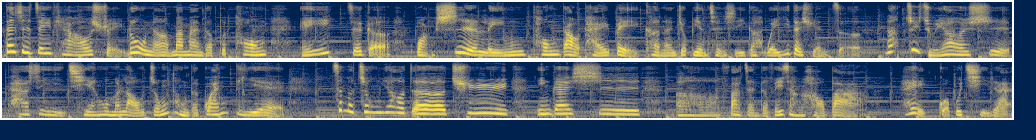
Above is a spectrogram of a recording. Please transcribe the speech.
但是这一条水路呢，慢慢的不通，哎，这个往士林通到台北，可能就变成是一个唯一的选择。那最主要的是，它是以前我们老总统的官邸，哎。这么重要的区域，应该是呃发展的非常好吧？嘿，果不其然。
